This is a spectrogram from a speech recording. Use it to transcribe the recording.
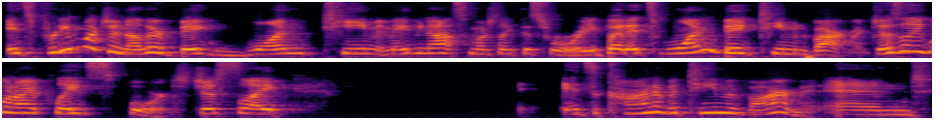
it's pretty much another big one team, maybe not so much like the sorority, but it's one big team environment. Just like when I played sports, just like it's kind of a team environment and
